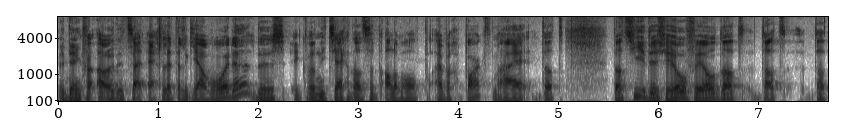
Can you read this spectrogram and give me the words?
ik denk van, oh, dit zijn echt letterlijk jouw woorden. Dus ik wil niet zeggen dat ze het allemaal hebben gepakt, maar dat, dat zie je dus heel veel, dat, dat, dat,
